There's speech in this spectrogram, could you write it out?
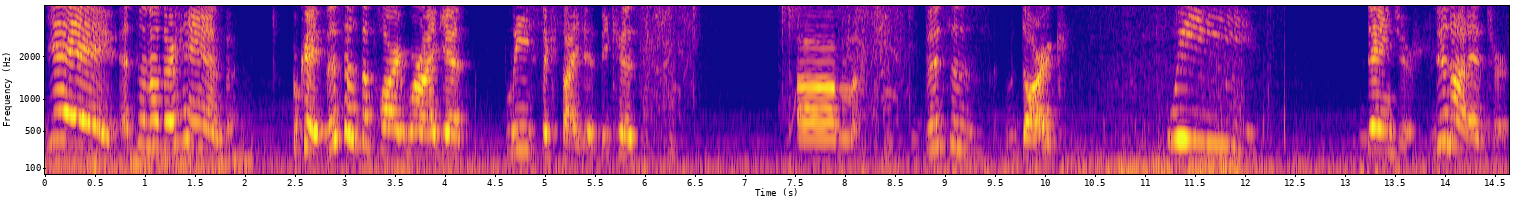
Yay! It's another hand. Okay, this is the part where I get least excited because um this is dark. Wee! Danger. Do not enter.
